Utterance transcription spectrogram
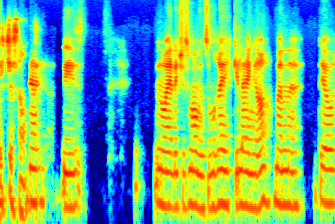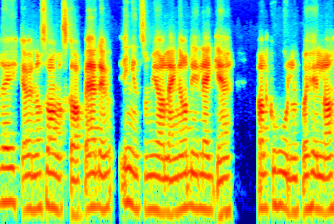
Ikke sant? Eh, De, nå er det ikke så mange som røyker lenger, men eh, det å røyke under svangerskapet er det jo ingen som gjør lenger. De legger alkoholen på hylla.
